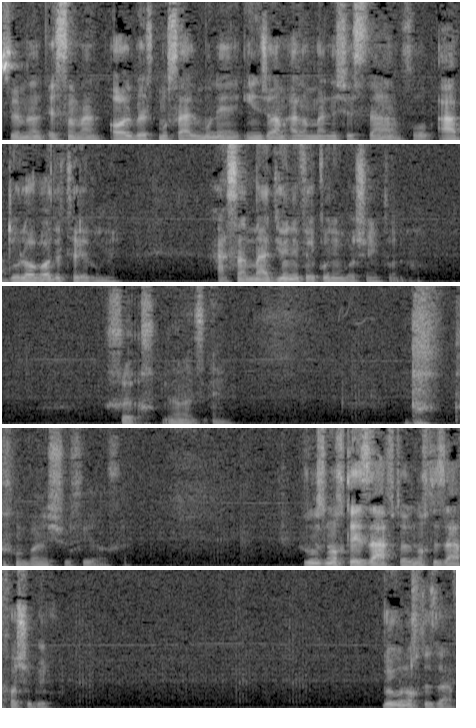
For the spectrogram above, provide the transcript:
ضمنا اسم من آلبرت مسلمونه. اینجا هم الان من نشستم. خب عبدالآباد تهرونه. اصلا مدیونی فکر کنیم واشنگتن. خب از این. به عنوان شوخی آخر. روز نقطه ضعف داره. نقطه ضعف هاشو بگو. بگو نقطه ضعف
